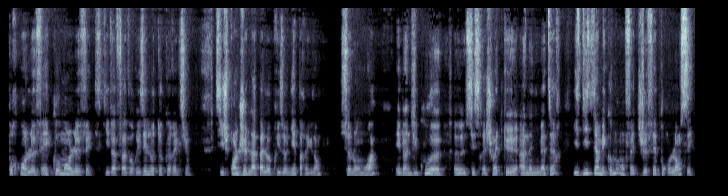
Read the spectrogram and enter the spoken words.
pourquoi on le fait et comment on le fait, ce qui va favoriser l'autocorrection. Si je prends le jeu de la palo prisonnier, par exemple, selon moi, et eh ben du coup, euh, euh, ce serait chouette qu'un animateur ils se disent tiens mais comment en fait je fais pour lancer?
